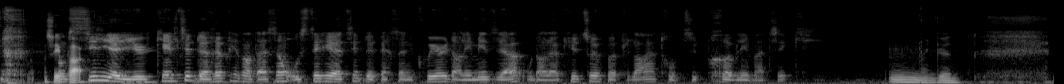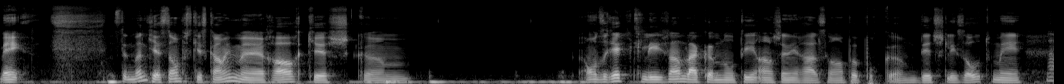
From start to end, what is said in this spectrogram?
J'ai peur. s'il y a lieu, quel type de représentation ou stéréotype de personnes queer dans les médias ou dans la culture populaire trouves-tu problématique? Oh my god. Ben, c'est une bonne question parce que c'est quand même euh, rare que je comme. On dirait que les gens de la communauté en général, c'est vraiment pas pour comme ditch les autres, mais Non,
